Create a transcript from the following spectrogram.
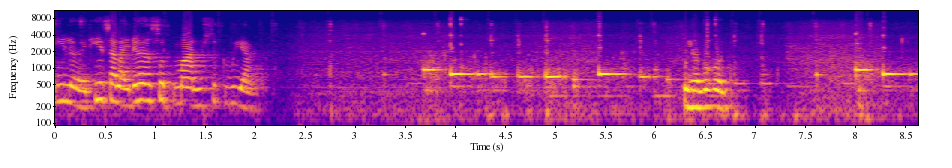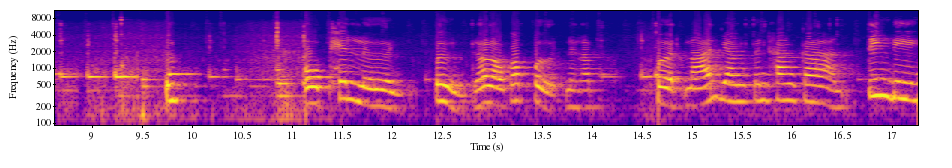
นี่เลยที่สไลเดอร์สุดมันสุดเวียง นี่ครับทุกคนปึ๊บโอเพนเลยปึ่งแล้วเราก็เปิดนะครับ เปิดร้านยังเป็นทางการ ติ้งดิง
